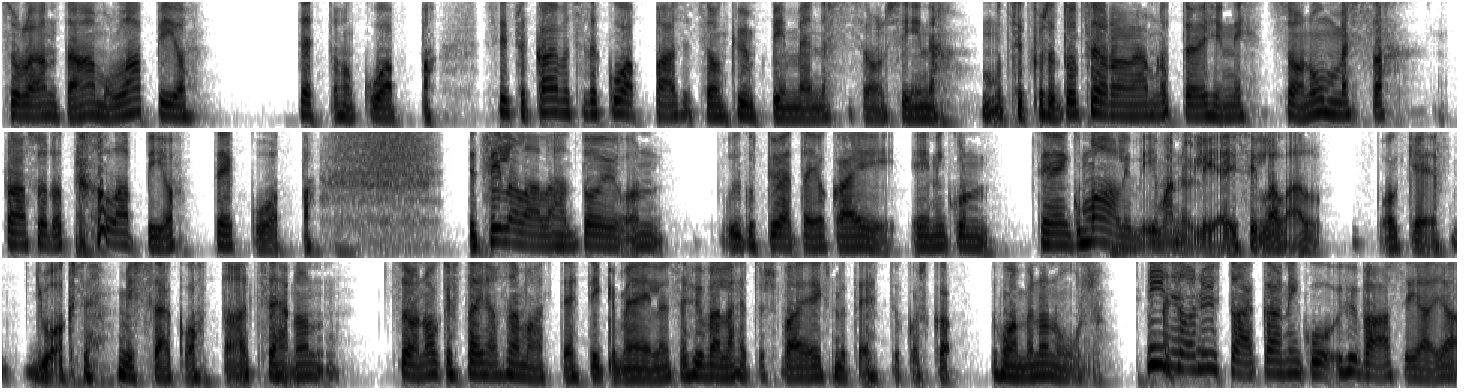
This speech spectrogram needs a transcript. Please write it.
Sulle antaa aamun lapio, teet tuohon kuoppa. Sitten sä kaivat sitä kuoppaa, sitten se on kymppiin mennessä, se on siinä. Mutta sitten kun sä tulet seuraavana aamuna töihin, niin se on ummessa, taas odottaa lapio, tee kuoppa. Et sillä laillahan toi on niin työtä, joka ei, ei niin kuin, siinä niin kuin maaliviivan yli ei sillä lailla oikein juokse missään kohtaa. Et sehän on, se on oikeastaan ihan sama, että tehtiinkö me eilen se hyvä lähetys vai eikö me tehty, koska huomenna on uusi. Niin, se, se on yhtä aikaa niin kuin hyvä asia ja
